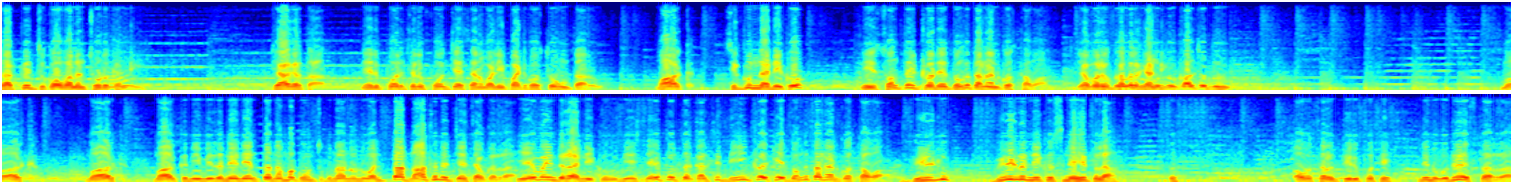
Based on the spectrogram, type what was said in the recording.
తప్పించుకోవాలని చూడకండి. జాగ్రత్త నేను పోలీసులకు ఫోన్ చేశాను వాళ్ళు ఈ పాటికి వస్తూ ఉంటారు. మార్క్ సిగ్గుందా నీకు? నీ సొంత ఇంట్లోనే దొంగతనానికి వస్తావా? ఎవరు కదలకండి. మార్క్ మార్క్ మార్క్ నీ మీద నేను ఎంత నమ్మకం ఉంచుకున్నాను నువ్వు అంతా నాశనం చేసావు కదరా. ఏమైందిరా నీకు? నీ స్నేహితులతో కలిసి నీ ఇంట్లోకే దొంగతనానికి వస్తావా? వీళ్ళు వీళ్ళు నీకు స్నేహితులా? అవసరం తీరిపోతే నిన్ను వదిలేస్తారా?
